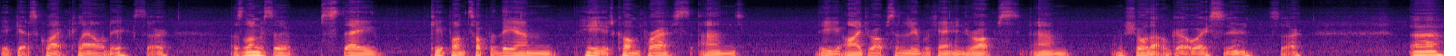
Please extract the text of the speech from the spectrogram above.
it gets quite cloudy. So as long as I stay, keep on top of the um, heated compress and the eye drops and lubricating drops, um, I'm sure that will go away soon. So. Uh,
